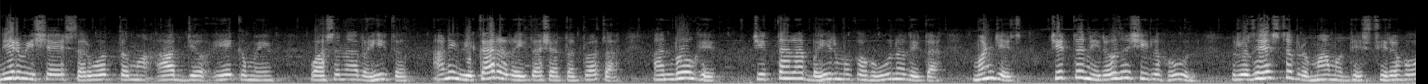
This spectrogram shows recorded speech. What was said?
निर्विषय सर्वोत्तम आद्य एकमेव वासना रहित आणि विकार रहित अशा तत्वाचा अनुभव घेत चित्ताला बहिर्मुख होऊ न देता म्हणजेच चित्त निरोधशील होऊन हृदयस्थ ब्रह्मामध्ये स्थिर हो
